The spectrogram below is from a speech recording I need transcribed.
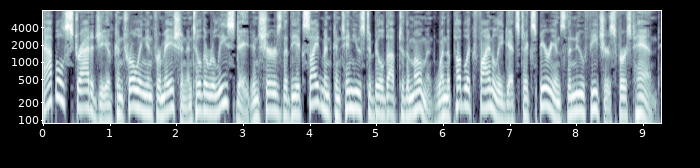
Apple's strategy of controlling information until the release date ensures that the excitement continues to build up to the moment when the public finally gets to experience the new features firsthand.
